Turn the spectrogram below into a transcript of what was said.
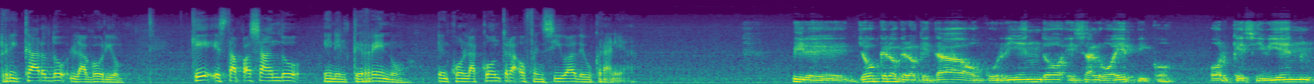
Ricardo Lagorio, ¿qué está pasando en el terreno con la contraofensiva de Ucrania? Mire, yo creo que lo que está ocurriendo es algo épico, porque si bien,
